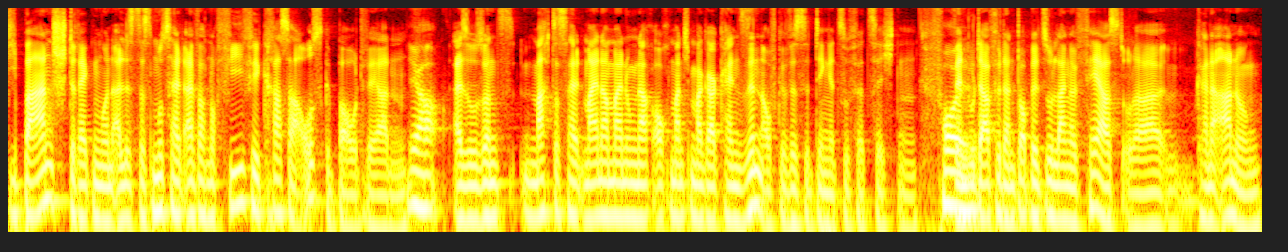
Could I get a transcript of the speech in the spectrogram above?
die Bahnstrecken und alles, das muss halt einfach noch viel, viel krasser ausgebaut werden. Ja. Also sonst macht das halt meiner Meinung nach auch manchmal gar keinen Sinn, auf gewisse Dinge zu verzichten. Voll. Wenn du dafür dann doppelt so lange fährst oder keine Ahnung.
